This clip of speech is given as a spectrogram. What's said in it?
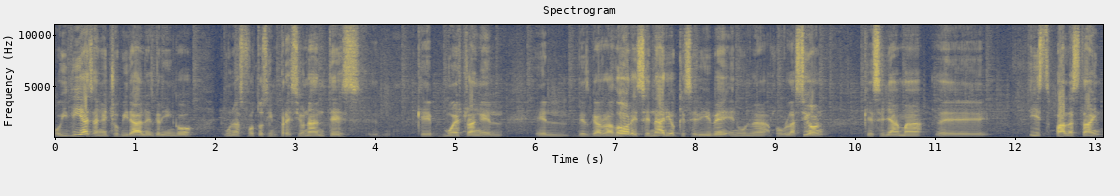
hoy día se han hecho virales, gringo, unas fotos impresionantes eh, que muestran el, desgarrador escenario que se vive en una población que se llama eh, East Palestine,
